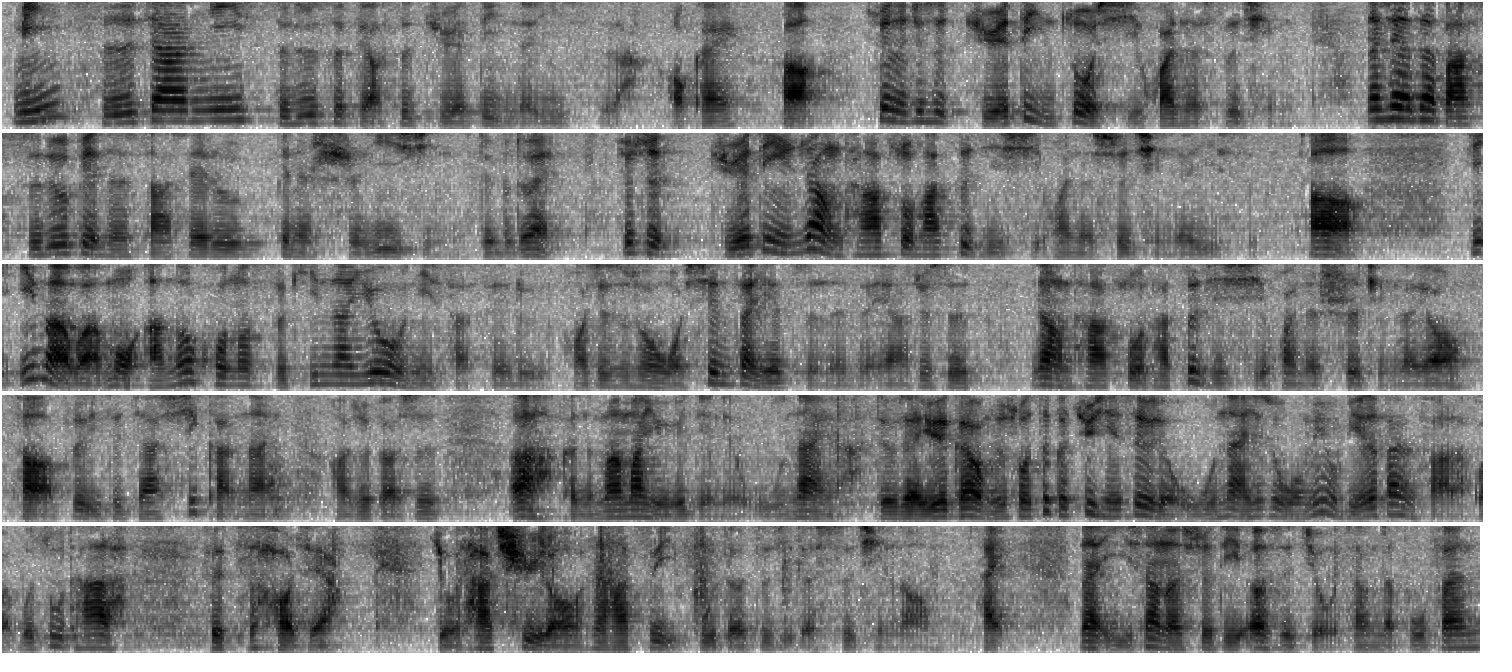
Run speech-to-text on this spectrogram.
名词加にする是表示决定的意思啦。OK，好。 所以呢，就是决定做喜欢的事情。那现在再把十六变成撒塞路，变成使役型，对不对？就是决定让他做他自己喜欢的事情的意思啊。今伊玛瓦莫阿诺科诺斯基纳尤尼萨塞鲁，好，就是说我现在也只能怎样，就是让他做他自己喜欢的事情了哟。好，这里是加西卡奈，好，就表示啊，可能妈妈有一点点无奈啊，对不对？因为刚才我们就说这个剧情是有点无奈，就是我没有别的办法了，管不住他了，所以只好这样，由他去喽，让他自己负责自己的事情喽。嗨，那以上呢是第二十九章的部分。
